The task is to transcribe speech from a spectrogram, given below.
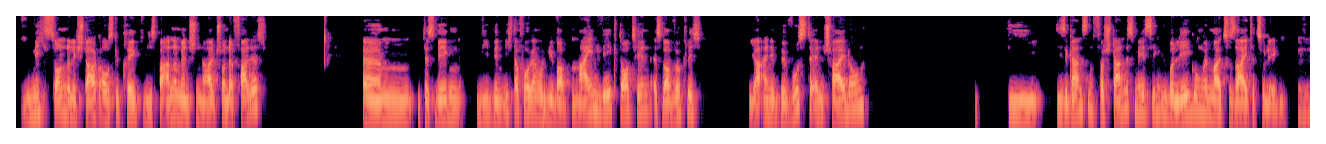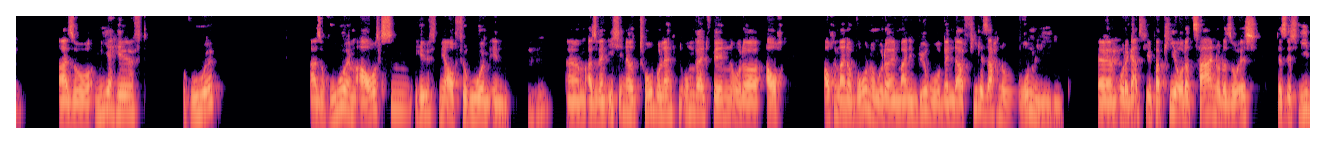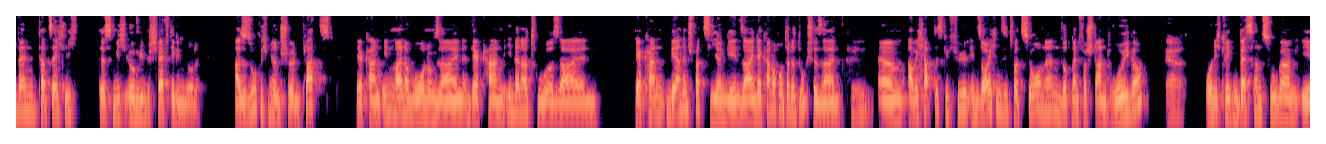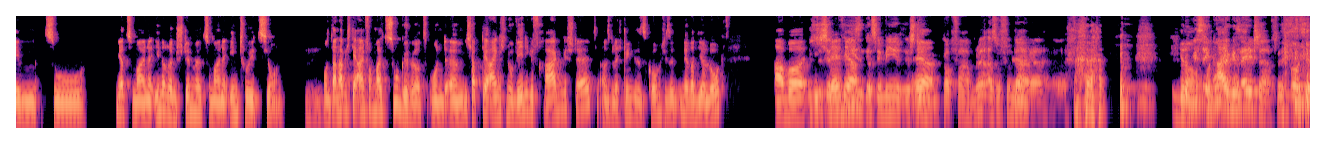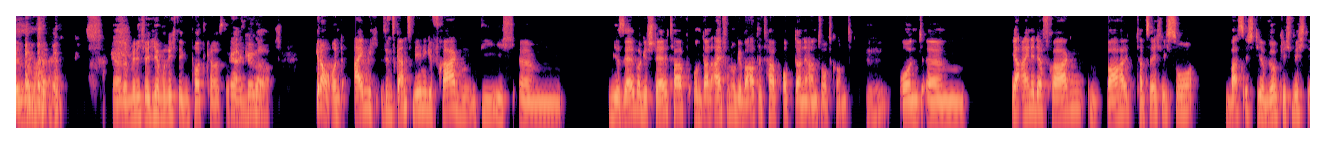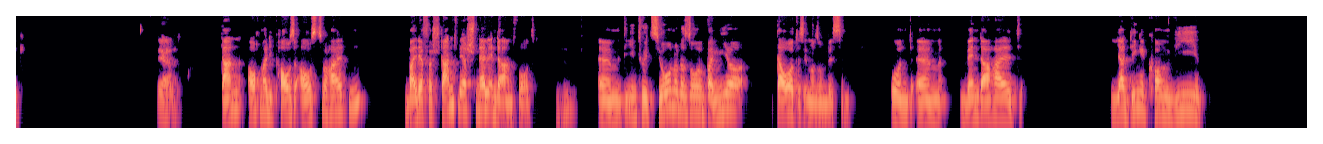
nicht sonderlich stark ausgeprägt, wie es bei anderen Menschen halt schon der Fall ist. Ähm, deswegen, wie bin ich da vorgegangen und wie war mein Weg dorthin? Es war wirklich ja eine bewusste Entscheidung, die diese ganzen verstandesmäßigen Überlegungen mal zur Seite zu legen. Mhm. Also mir hilft Ruhe. Also Ruhe im Außen hilft mir auch für Ruhe im Innen. Mhm. Ähm, also wenn ich in einer turbulenten Umwelt bin oder auch auch in meiner Wohnung oder in meinem Büro, wenn da viele Sachen rumliegen ähm, oder ganz viel Papier oder Zahlen oder so ist, das ist wie wenn tatsächlich das mich irgendwie beschäftigen würde. Also suche ich mir einen schönen Platz, der kann in meiner Wohnung sein, der kann in der Natur sein, der kann während dem Spazierengehen sein, der kann auch unter der Dusche sein. Mhm. Ähm, aber ich habe das Gefühl, in solchen Situationen wird mein Verstand ruhiger ja. und ich kriege einen besseren Zugang eben zu ja, zu meiner inneren Stimme, zu meiner Intuition. Mhm. Und dann habe ich dir einfach mal zugehört und ähm, ich habe dir eigentlich nur wenige Fragen gestellt. Also vielleicht klingt das jetzt komisch, wie so ein innerer Dialog. Aber das ich stelle ja dir, dass wir mehrere Stimmen ja. im Kopf haben. Ne? Also von ja. daher. Äh, genau. Du bist in guter Gesellschaft. Okay, super. ja, dann bin ich ja hier im richtigen Podcast. Ja, genau. Fall. Genau. Und eigentlich sind es ganz wenige Fragen, die ich ähm, mir selber gestellt habe und dann einfach nur gewartet habe, ob da eine Antwort kommt. Mhm. Und ähm, ja, eine der Fragen war halt tatsächlich so, was ist dir wirklich wichtig? Ja. Dann auch mal die Pause auszuhalten, weil der Verstand wäre schnell in der Antwort. Mhm. Ähm, die Intuition oder so, bei mir dauert es immer so ein bisschen. Und ähm, wenn da halt ja Dinge kommen wie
